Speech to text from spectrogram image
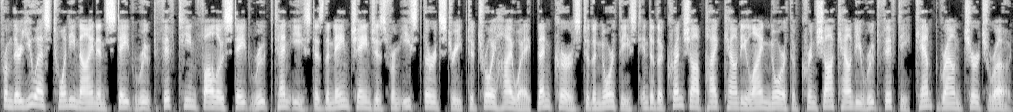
From there US 29 and State Route 15 follow State Route 10 east as the name changes from East 3rd Street to Troy Highway, then curves to the northeast into the Crenshaw-Pike County line north of Crenshaw County Route 50 Campground Church Road.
